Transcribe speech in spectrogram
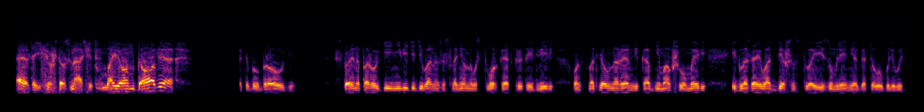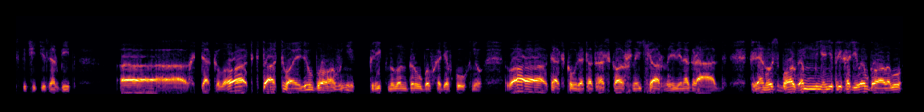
Это еще что значит? В моем доме?» Это был Броуди. Стоя на пороге и не видя дивана, заслоненного створкой открытой двери, он смотрел на Ренвика, обнимавшего Мэри, и глаза его от бешенства и изумления готовы были выскочить из орбит. «Ах, так вот кто твой любовник!» — крикнул он грубо, входя в кухню. «Вот откуда тот роскошный черный виноград! Клянусь богом, мне не приходило в голову,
